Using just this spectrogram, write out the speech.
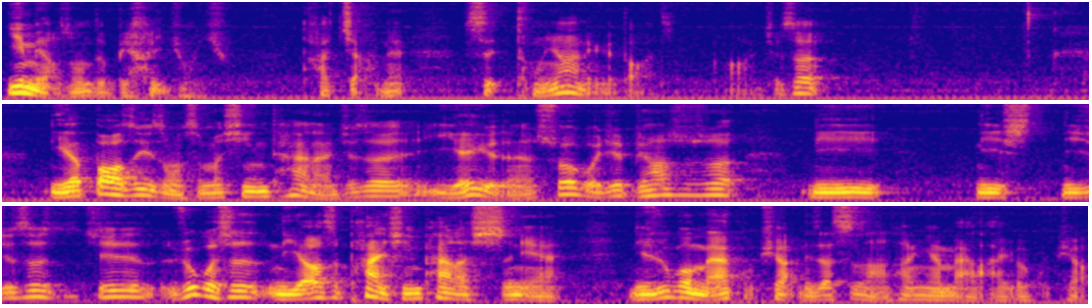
一秒钟都不要拥有。他讲的是同样的一个道理啊，就是。你要抱着一种什么心态呢？就是也有人说过，就比方说说你，你你就是其实如果是你要是判刑判了十年，你如果买股票，你在市场上应该买哪一个股票？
